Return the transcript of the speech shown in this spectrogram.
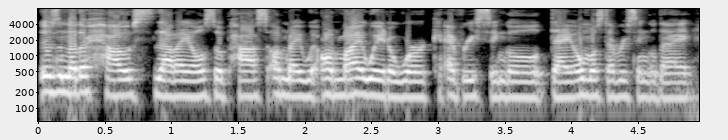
there's another house that I also pass on my on my way to work every single day, almost every single day.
